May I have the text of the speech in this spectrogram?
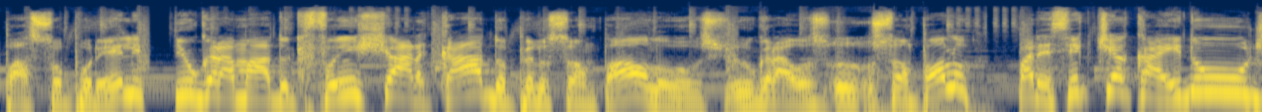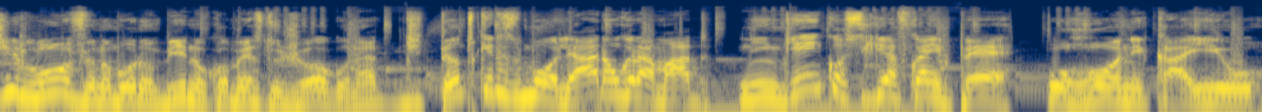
passou por ele. E o gramado que foi encharcado pelo São Paulo, o, o, o São Paulo parecia que tinha caído o dilúvio no Morumbi no começo do jogo, né? De tanto que eles molharam o gramado. Ninguém conseguia ficar em pé. O Rony caiu,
